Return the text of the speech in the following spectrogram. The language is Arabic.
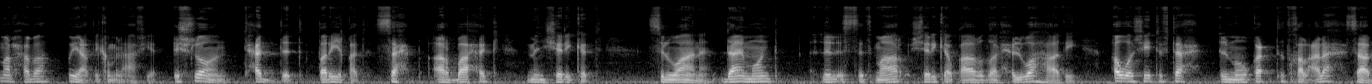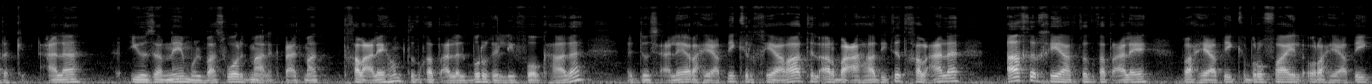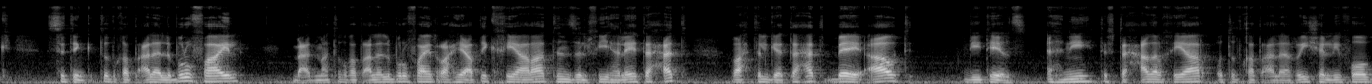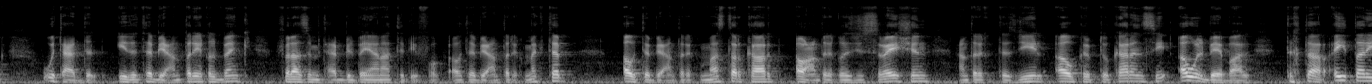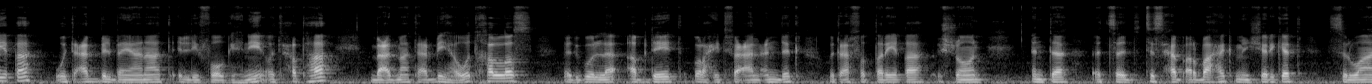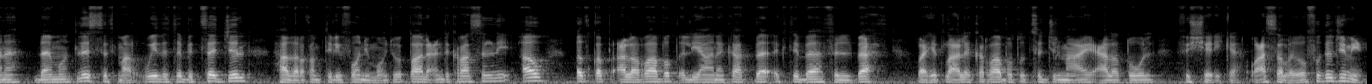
مرحبا ويعطيكم العافية. شلون تحدد طريقة سحب أرباحك من شركة سلوانة دايموند للاستثمار الشركة القابضة الحلوة هذه؟ أول شيء تفتح الموقع تدخل على حسابك على user name وال password مالك. بعد ما تدخل عليهم تضغط على البرغي اللي فوق هذا تدوس عليه راح يعطيك الخيارات الأربعة. هذه تدخل على آخر خيار تضغط عليه راح يعطيك profile وراح يعطيك setting تضغط على ال profile. بعد ما تضغط على ال profile راح يعطيك خيارات تنزل فيها ليه تحت. راح تلقى تحت payout details. هني تفتح هذا الخيار وتضغط على الريشة اللي فوق وتعدل. إذا تبي عن طريق البنك فلازم تعبي البيانات اللي فوق. أو تبي عن طريق مكتب أو تبي عن طريق ماستر كارد أو عن طريق registration عن طريق التسجيل أو cryptocurrency أو ال PayPal تختار أي طريقة وتعبي البيانات اللي فوق هني وتحطها بعد ما تعبيها وتخلص تقول له update وراح يتفعل عندك وتعرف الطريقة شلون أنت تسحب أرباحك من شركة سلوانة دايموند للاستثمار. وإذا تبي تسجل هذا رقم تليفوني موجود طالع عندك راسلني أو اضغط على الرابط اللي أنا كاتبه اكتبه في البحث راح يطلع لك الرابط وتسجل معي على طول في الشركة. وعسى الله يوفق الجميع.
